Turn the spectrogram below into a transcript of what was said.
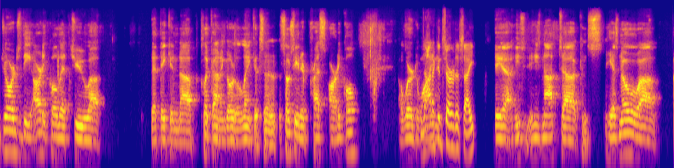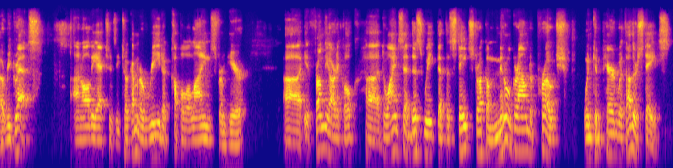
George, the article that you uh, that they can uh, click on and go to the link. It's an Associated Press article uh, where DeWine, not a conservative site. Yeah, he's he's not. Uh, cons- he has no uh, uh, regrets on all the actions he took. I'm going to read a couple of lines from here. Uh, it, from the article, uh, DeWine said this week that the state struck a middle ground approach when compared with other states,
